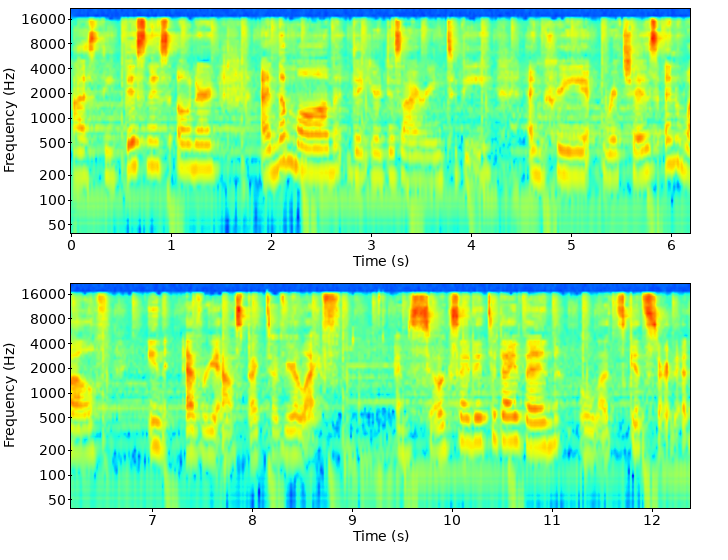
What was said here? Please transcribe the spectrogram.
as the business owner and the mom that you're desiring to be and create riches and wealth in every aspect of your life. I'm so excited to dive in. Let's get started.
